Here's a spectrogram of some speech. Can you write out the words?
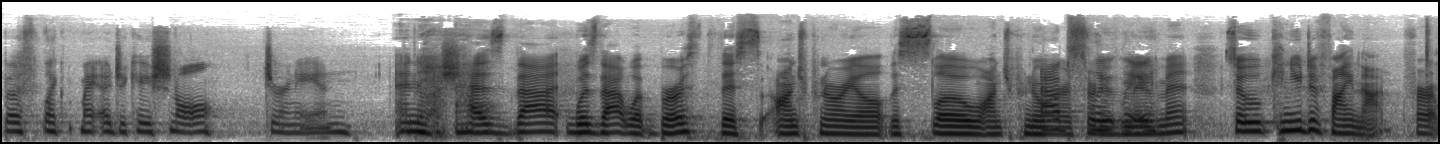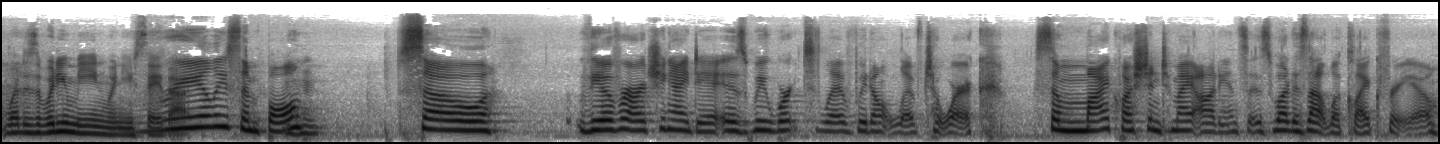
both like my educational journey and and has that was that what birthed this entrepreneurial, this slow entrepreneur sort of Absolutely. movement? So can you define that for what is what do you mean when you say that? really simple. Mm-hmm. So the overarching idea is we work to live, we don't live to work. So my question to my audience is, what does that look like for you?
